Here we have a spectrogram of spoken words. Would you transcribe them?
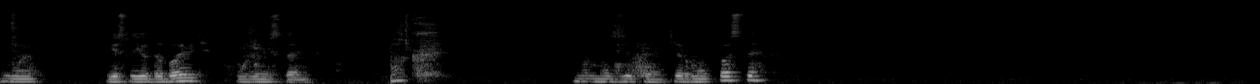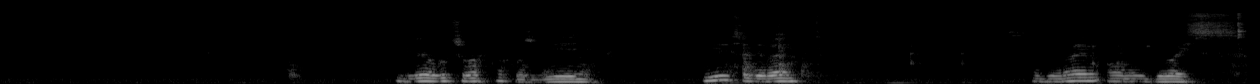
Думаю, если ее добавить, хуже не станет. Так, намазюкаем термопасты. для лучшего охлаждения. И собираем, собираем он девайс.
